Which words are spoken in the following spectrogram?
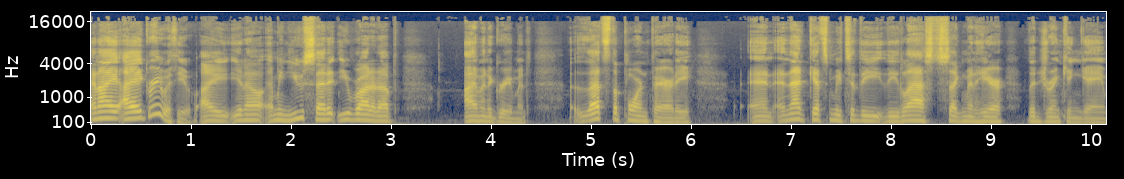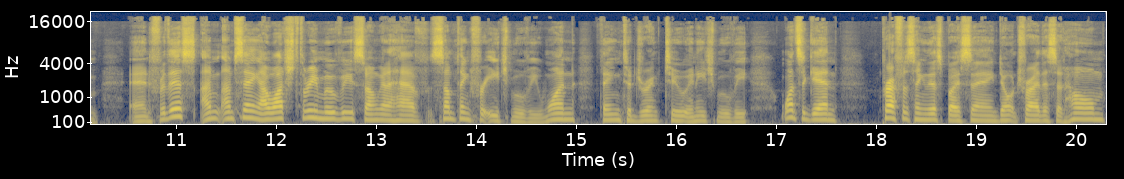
And I, I agree with you. I you know, I mean you said it, you brought it up. I'm in agreement. That's the porn parody. And and that gets me to the the last segment here, the drinking game. And for this, I'm I'm saying I watched three movies, so I'm gonna have something for each movie, one thing to drink to in each movie. Once again, prefacing this by saying don't try this at home.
